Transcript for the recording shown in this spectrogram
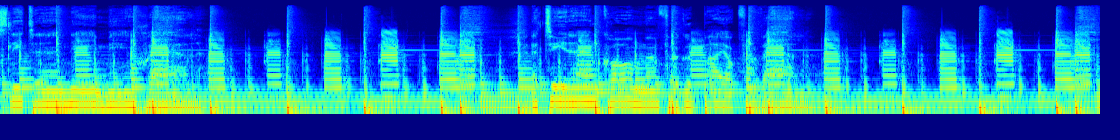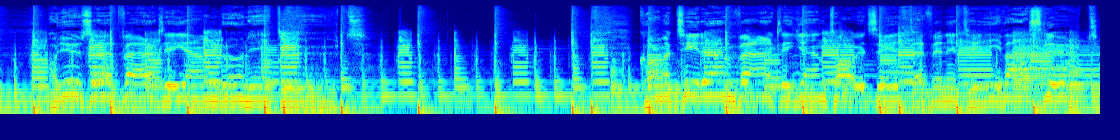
Sliten i min själ. Är tiden kommen för goodbye och farväl? Har ljuset verkligen brunnit ut? Kommer tiden verkligen tagit sitt definitiva slut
